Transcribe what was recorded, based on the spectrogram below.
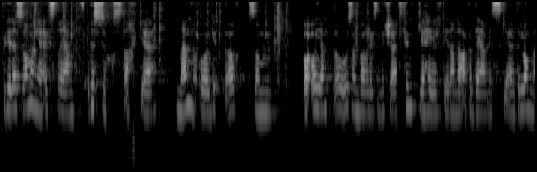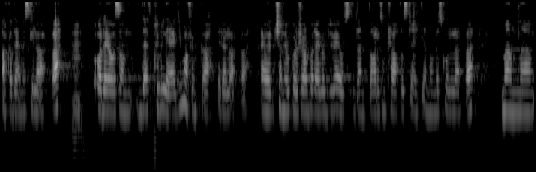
Fordi det er så mange ekstremt ressurssterke menn og gutter som og, og jenter også, som bare liksom ikke funker helt i den der akademiske, det lange akademiske løpet. Og det er jo sånn, det er et privilegium å funke i det løpet. Jeg kjenner jo på det selv, både jeg og du er jo studenter og har liksom klart å skreite gjennom det skoleløpet. Men eh,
